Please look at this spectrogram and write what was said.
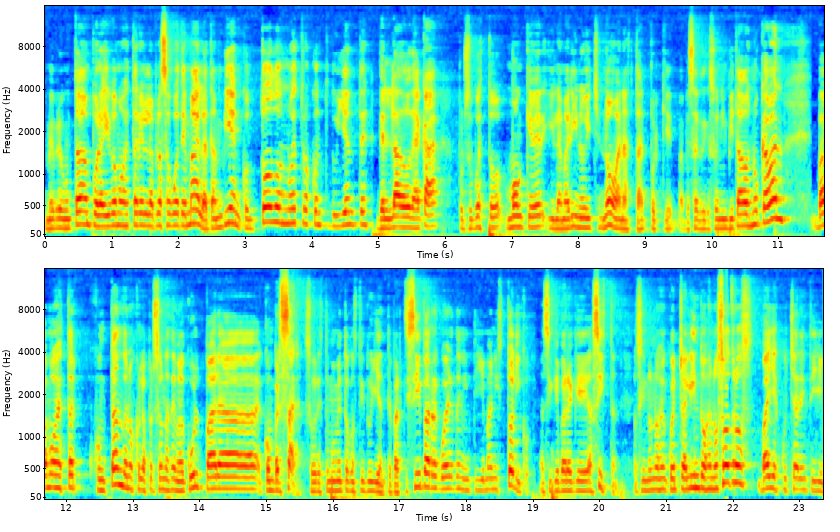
me preguntaban por ahí, vamos a estar en la Plaza Guatemala, también con todos nuestros constituyentes del lado de acá, por supuesto, Monkever y la Marinovich no van a estar, porque a pesar de que son invitados, nunca van. Vamos a estar juntándonos con las personas de Macul para conversar sobre este momento constituyente. Participa, recuerden, Inti histórico, así que para que asistan. Si no nos encuentra lindos a nosotros, vaya a escuchar a Inti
